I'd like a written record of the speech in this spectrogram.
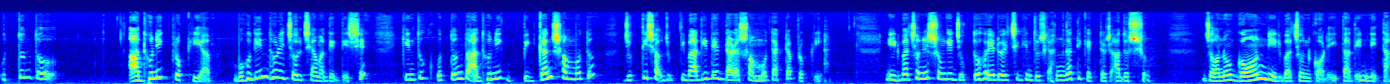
অত্যন্ত আধুনিক প্রক্রিয়া। বহুদিন ধরে চলছে আমাদের দেশে কিন্তু অত্যন্ত আধুনিক বিজ্ঞানসম্মত যুক্তি যুক্তিবাদীদের দ্বারা সম্মত একটা প্রক্রিয়া। নির্বাচনের সঙ্গে যুক্ত হয়ে রয়েছে কিন্তু সাংঘাতিক একটা আদর্শ। জনগণ নির্বাচন করে তাদের নেতা।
